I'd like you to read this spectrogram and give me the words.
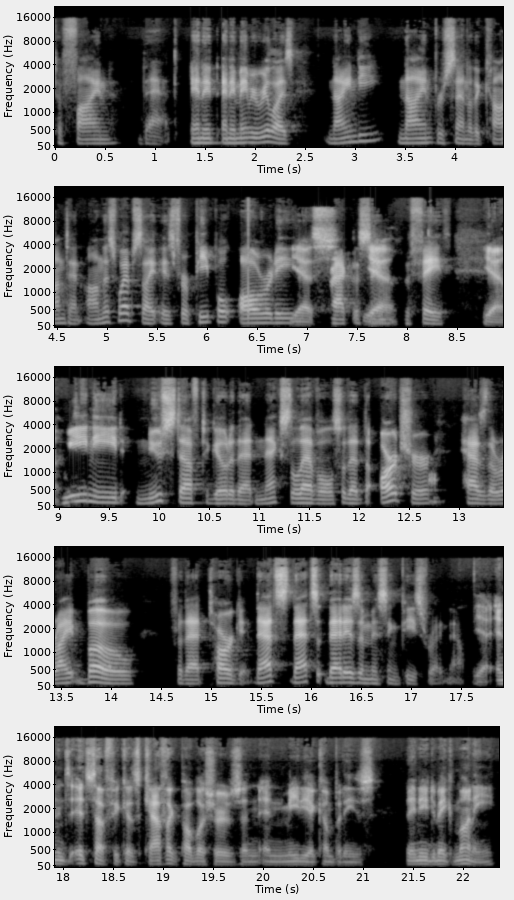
to find that. And it and it made me realize 99% of the content on this website is for people already Yes. practicing Yeah. the faith. Yeah. We need new stuff to go to that next level so that the archer has the right bow for that target. That's that's that is a missing piece right now. Yeah. And it's, it's tough because Catholic publishers and, and media companies, they need to make money.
